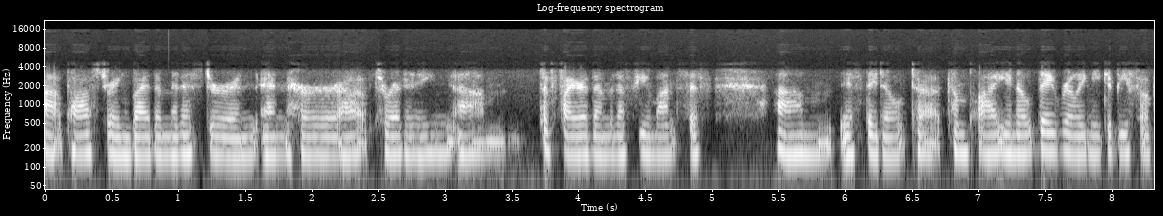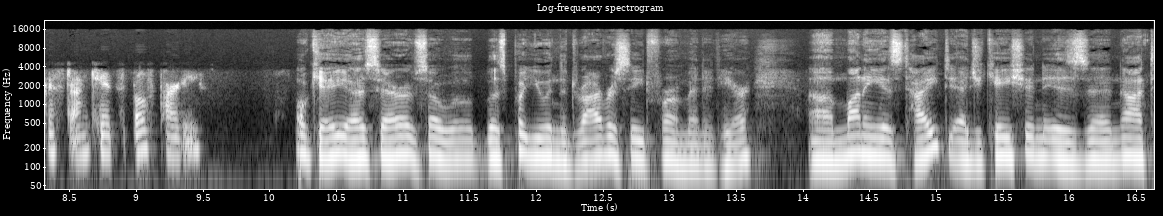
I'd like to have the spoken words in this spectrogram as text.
uh, posturing by the minister and, and her uh, threatening um, to fire them in a few months if um, if they don't uh, comply. You know, they really need to be focused on kids, both parties. Okay, uh, Sarah. So let's put you in the driver's seat for a minute here. Uh, money is tight. Education is uh, not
